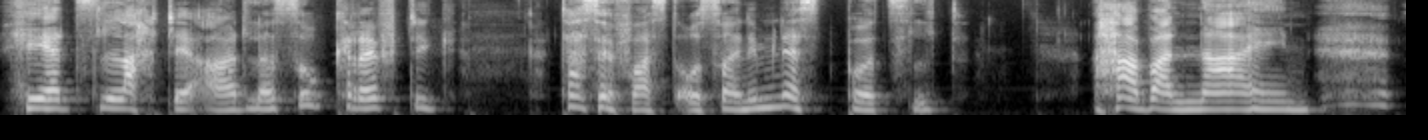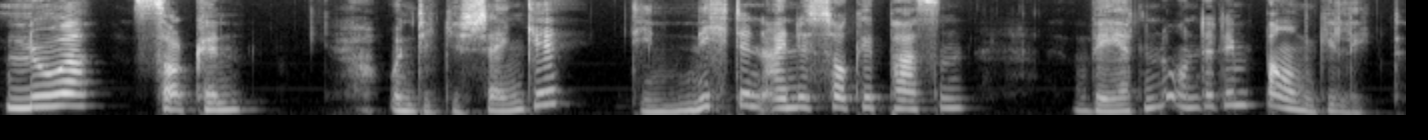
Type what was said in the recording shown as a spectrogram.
Jetzt lacht der Adler so kräftig, dass er fast aus seinem Nest purzelt. Aber nein, nur Socken. Und die Geschenke, die nicht in eine Socke passen, werden unter den Baum gelegt.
